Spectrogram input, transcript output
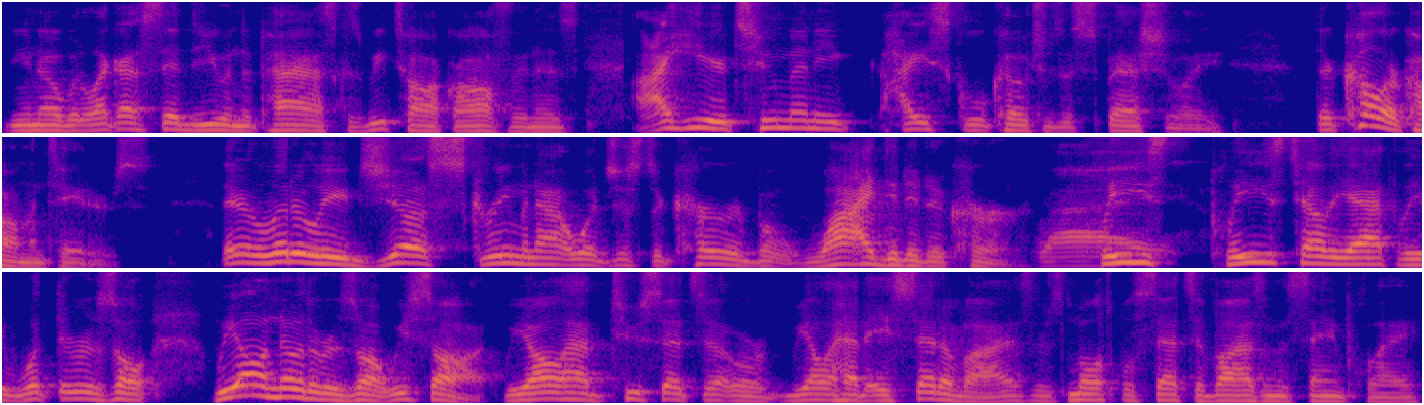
you know, but like I said to you in the past, because we talk often, is I hear too many high school coaches, especially, they're color commentators they're literally just screaming out what just occurred, but why did it occur? Right. Please, please tell the athlete what the result. We all know the result. We saw it. We all have two sets of, or we all have a set of eyes. There's multiple sets of eyes on the same play.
